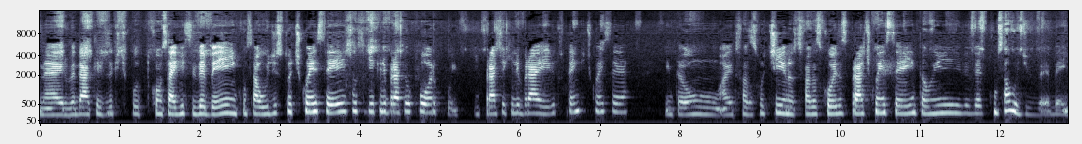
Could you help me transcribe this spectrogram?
Né? A Ayurveda acredita que tipo, tu consegue viver bem, com saúde, se tu te conhecer e conseguir equilibrar teu corpo. E, para te equilibrar ele, tu tem que te conhecer. Então, aí tu faz as rotinas, tu faz as coisas para te conhecer, então, e viver com saúde, viver bem.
